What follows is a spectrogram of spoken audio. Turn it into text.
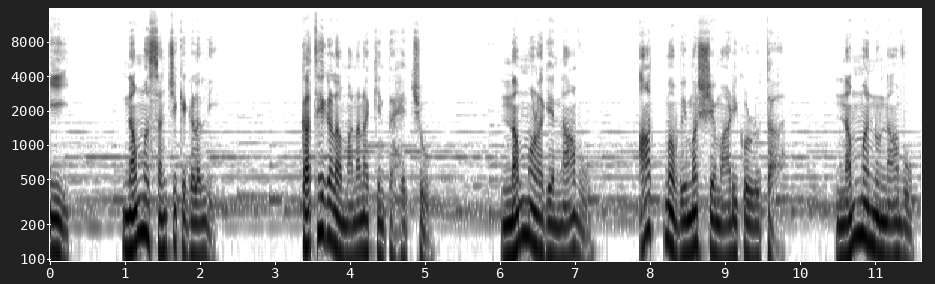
ಈ ನಮ್ಮ ಸಂಚಿಕೆಗಳಲ್ಲಿ ಕಥೆಗಳ ಮನನಕ್ಕಿಂತ ಹೆಚ್ಚು ನಮ್ಮೊಳಗೆ ನಾವು ಆತ್ಮವಿಮರ್ಶೆ ಮಾಡಿಕೊಳ್ಳುತ್ತಾ ನಮ್ಮನ್ನು ನಾವು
